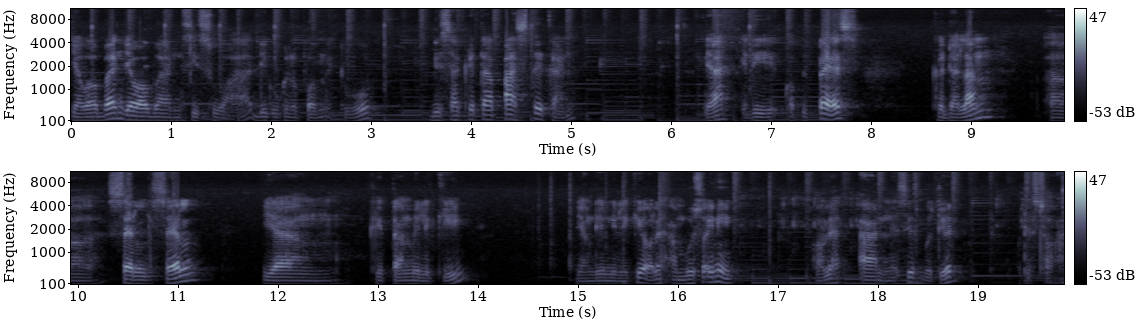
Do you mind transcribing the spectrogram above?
jawaban-jawaban siswa di Google Form itu bisa kita pastikan ya jadi copy paste ke dalam eh, sel-sel uh, yang kita miliki yang dimiliki oleh Ambuso ini oleh analisis butir butir soal.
